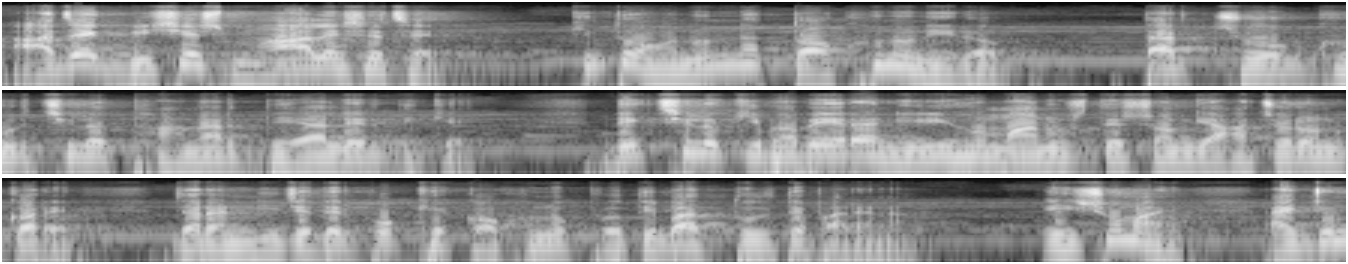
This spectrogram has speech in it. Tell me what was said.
আজ এক বিশেষ মাল এসেছে। কিন্তু অনন্যা তখনও নীরব। তার চোখ ঘুরছিল থানার দেয়ালের দিকে। দেখছিল কীভাবে এরা নিরীহ মানুষদের সঙ্গে আচরণ করে, যারা নিজেদের পক্ষে কখনো প্রতিবাদ তুলতে পারে না। এই সময় একজন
